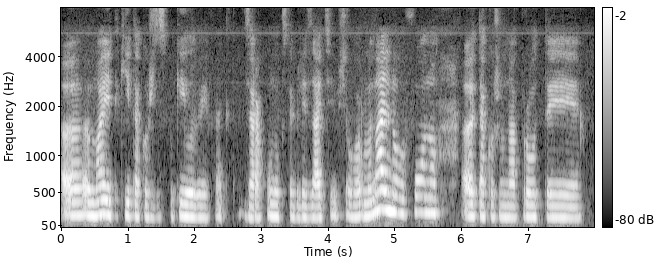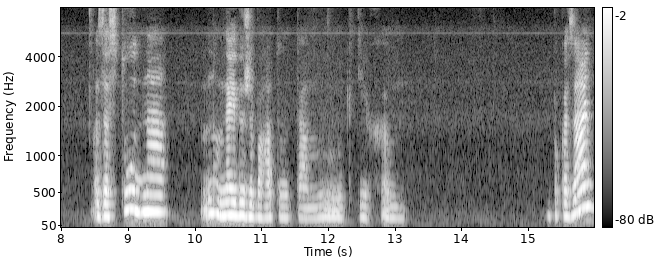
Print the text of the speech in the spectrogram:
е, має такий також заспокійливий ефект за рахунок стабілізації всього гормонального фону. Е, Також вона протизастудна. Ну, в неї дуже багато там таких ем, показань,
